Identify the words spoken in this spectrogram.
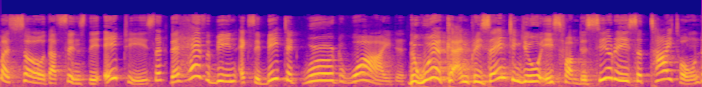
much so that since the 80s, they have been exhibited worldwide. The work I'm presenting you is from the series titled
